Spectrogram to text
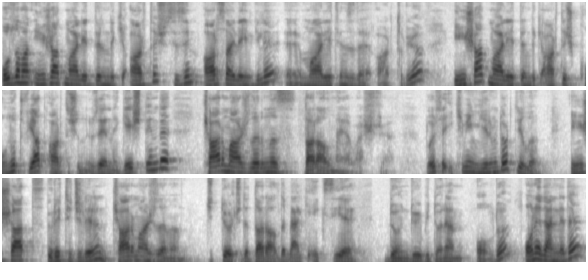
O zaman inşaat maliyetlerindeki artış sizin arsayla ilgili e, maliyetinizi de artırıyor. İnşaat maliyetlerindeki artış konut fiyat artışının üzerine geçtiğinde kar marjlarınız daralmaya başlıyor. Dolayısıyla 2024 yılı inşaat üreticilerin kar marjlarının ciddi ölçüde daraldı. Belki eksiye döndüğü bir dönem oldu. O nedenle de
